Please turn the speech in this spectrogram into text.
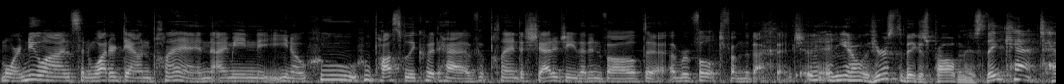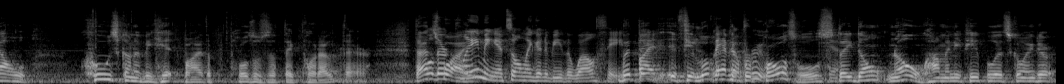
more nuanced and watered down plan, I mean, you know, who who possibly could have planned a strategy that involved a, a revolt from the backbench? And, and you know, here's the biggest problem: is they can't tell who's going to be hit by the proposals that they put out there. That's well, they're why, claiming it's only going to be the wealthy. But, but they, if you look at the no proposals, yeah. they don't know how many people it's going to,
